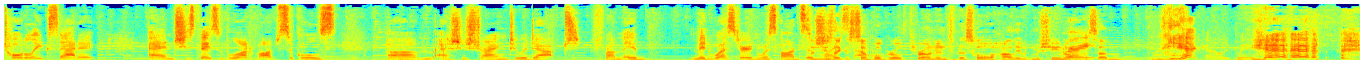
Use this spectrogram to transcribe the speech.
totally ecstatic and she's faced with a lot of obstacles um, as she's trying to adapt from a Midwestern Wisconsin. So she's like a simple girl thrown into this whole Hollywood machine all of a Right. sudden. yeah, kind of like me.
